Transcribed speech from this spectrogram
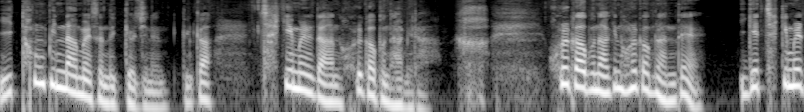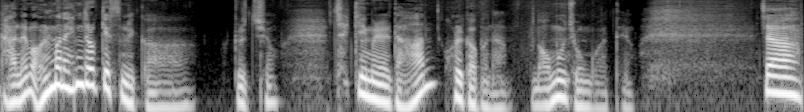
이 텅 빈 나무에서 느껴지는 그러니까 책임을 다한 홀가분함이라. 홀가분하긴 홀가분한데 이게 책임을 다하려면 얼마나 힘들었겠습니까? 그렇죠. 책임을 다한 홀가분함. 너무 좋은 것 같아요. 자,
